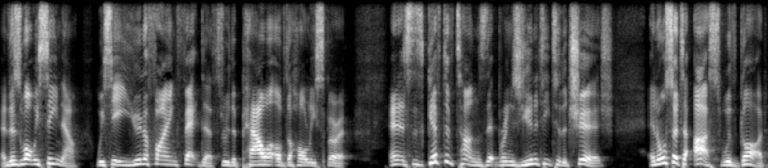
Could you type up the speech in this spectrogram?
And this is what we see now. We see a unifying factor through the power of the Holy Spirit. And it's this gift of tongues that brings unity to the church and also to us with God.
